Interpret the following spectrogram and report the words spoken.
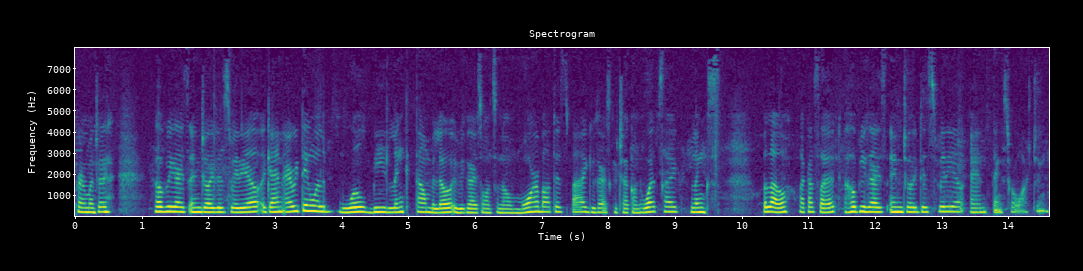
pretty much it. Hope you guys enjoyed this video. Again, everything will will be linked down below. If you guys want to know more about this bag, you guys can check on the website. Links below, like I said. I hope you guys enjoyed this video and thanks for watching.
